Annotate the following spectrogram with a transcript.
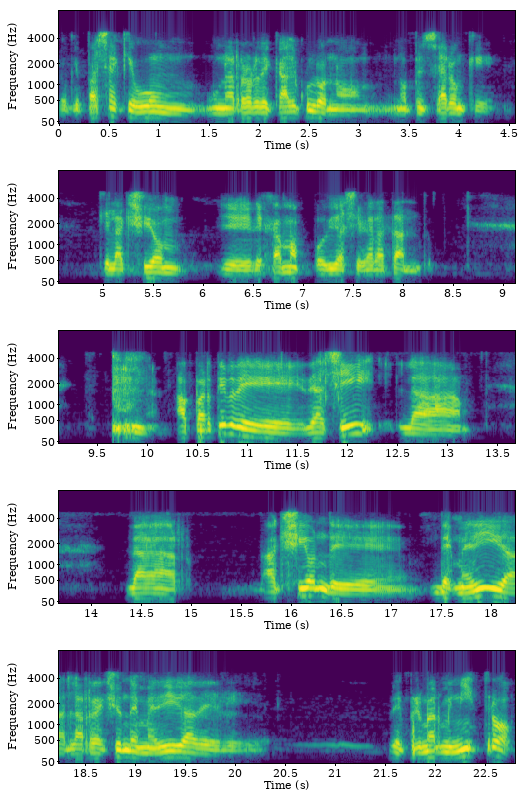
Lo que pasa es que hubo un, error de cálculo, no, no pensaron que, que la acción eh, de Hamas podía llegar a tanto. a partir de, allí, la, la acción de desmedida, la reacción desmedida del, del primer ministro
